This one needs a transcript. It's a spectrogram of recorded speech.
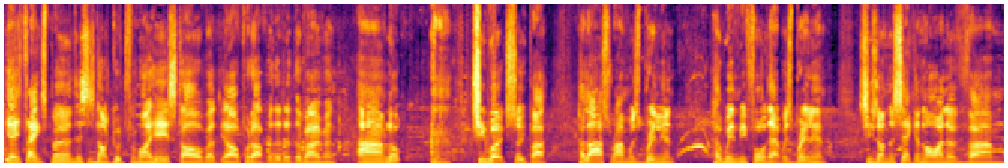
Yeah, thanks, Bern. This is not good for my hairstyle, but know, I'll put up with it at the moment. Um, look, she worked super. Her last run was brilliant. Her win before that was brilliant. She's on the second line of um,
